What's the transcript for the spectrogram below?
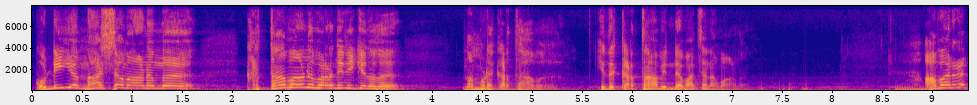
കൊടിയ നാശമാണെന്ന് കർത്താവാണ് പറഞ്ഞിരിക്കുന്നത്. നമ്മുടെ കർത്താവ് ഇത് കർത്താവിന്റെ വചനമാണ്. അവർ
